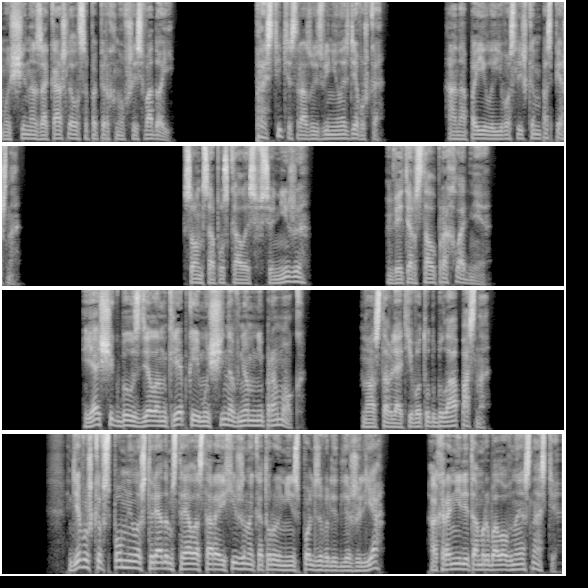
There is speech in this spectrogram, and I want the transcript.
Мужчина закашлялся, поперхнувшись водой. «Простите», — сразу извинилась девушка. Она поила его слишком поспешно. Солнце опускалось все ниже, ветер стал прохладнее. Ящик был сделан крепко, и мужчина в нем не промок, но оставлять его тут было опасно. Девушка вспомнила, что рядом стояла старая хижина, которую не использовали для жилья, а хранили там рыболовные снасти.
